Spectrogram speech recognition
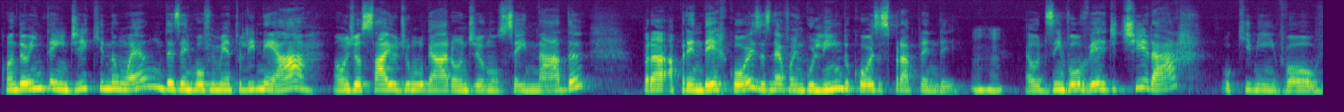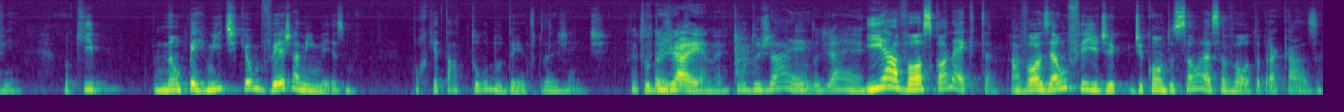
quando eu entendi que não é um desenvolvimento linear, onde eu saio de um lugar onde eu não sei nada para aprender coisas, né? Eu vou engolindo coisas para aprender. Uhum. É o desenvolver de tirar o que me envolve, o que não permite que eu veja a mim mesmo, porque tá tudo dentro da gente. Tudo Perfeito. já é, né? Tudo já é. Tudo já é. E a voz conecta. A voz é um fio de, de condução a essa volta para casa.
